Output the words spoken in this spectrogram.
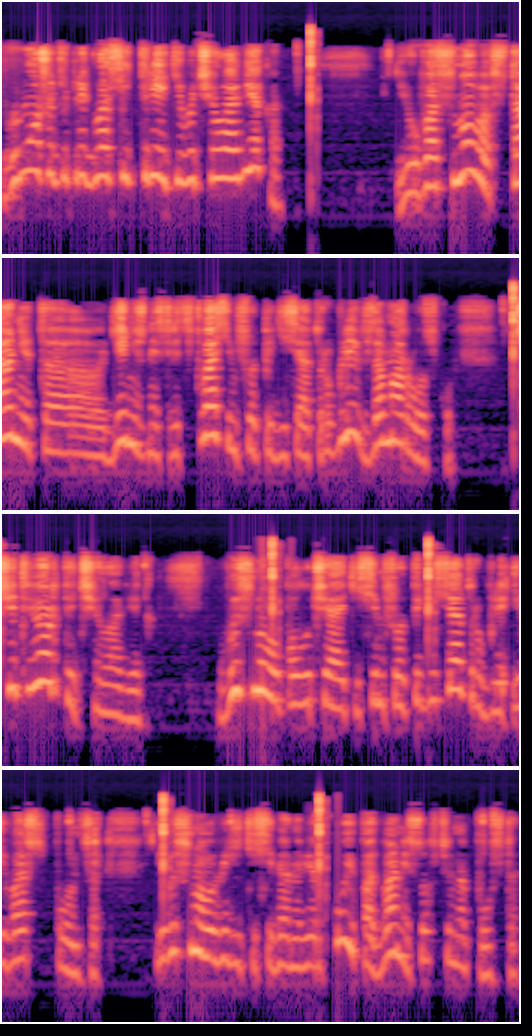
Вы можете пригласить третьего человека, и у вас снова встанет э, денежные средства 750 рублей в заморозку. Четвертый человек, вы снова получаете 750 рублей и ваш спонсор. И вы снова видите себя наверху, и под вами, собственно, пусто.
